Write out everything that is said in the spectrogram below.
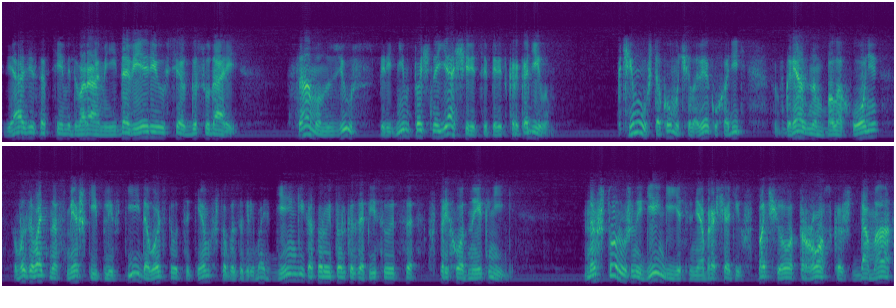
связи со всеми дворами, и доверие у всех государей. Сам он, Зюс, перед ним точно ящерица перед крокодилом. К чему ж такому человеку ходить в грязном балахоне, вызывать насмешки и плевки и довольствоваться тем, чтобы загребать деньги, которые только записываются в приходные книги? На что нужны деньги, если не обращать их в почет, роскошь, дома,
